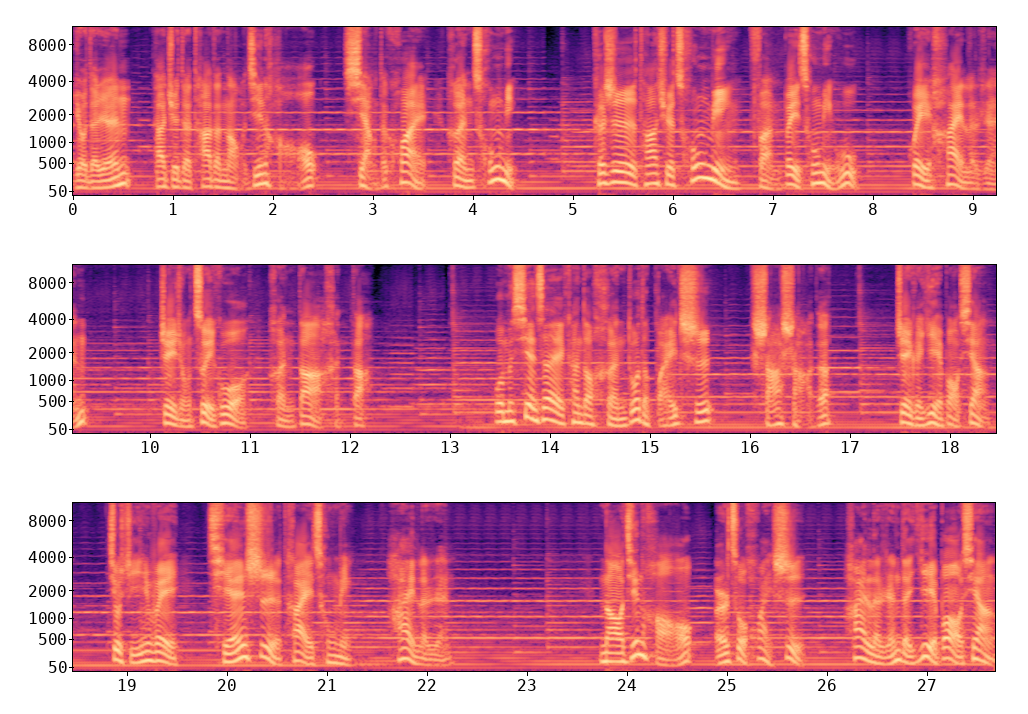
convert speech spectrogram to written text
有的人他觉得他的脑筋好，想得快，很聪明，可是他却聪明反被聪明误，会害了人，这种罪过很大很大。我们现在看到很多的白痴，傻傻的，这个业报相，就是因为前世太聪明，害了人。脑筋好而做坏事，害了人的业报相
